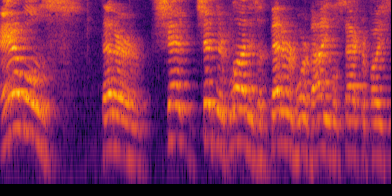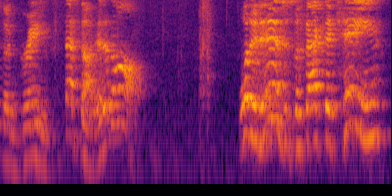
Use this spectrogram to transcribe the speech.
animals that are shed, shed their blood is a better, more valuable sacrifice than grain. That's not it at all. What it is, is the fact that Cain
